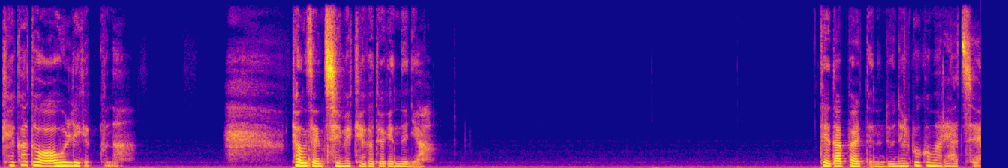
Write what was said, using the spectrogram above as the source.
개가 더 어울리겠구나. 평생 짐의 개가 되겠느냐? 대답할 때는 눈을 보고 말해야지.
